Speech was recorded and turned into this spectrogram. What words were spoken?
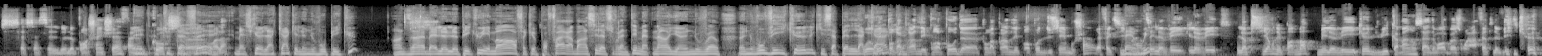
c'est le prochain chef à une course. Tout à fait. voilà. Mais est-ce que la CAQ est le nouveau PQ? En disant ben le, PQ est mort, fait que pour faire avancer la souveraineté maintenant, il y a un nouveau un nouveau véhicule qui s'appelle la oui, Oui, pour reprendre les propos de pour reprendre les propos de Lucien Bouchard, effectivement, ben le véhicule l'option n'est pas morte, mais le véhicule lui commence à avoir besoin en fait le véhicule,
